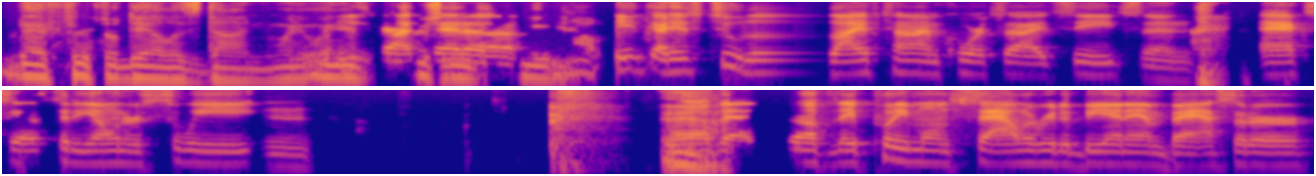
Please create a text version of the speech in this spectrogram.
the official deal is done. When, when he's got that, uh, he's got his two lifetime courtside seats and access to the owner's suite and yeah. all that stuff. They put him on salary to be an ambassador.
